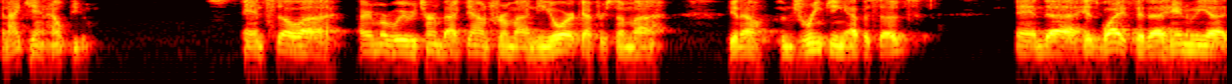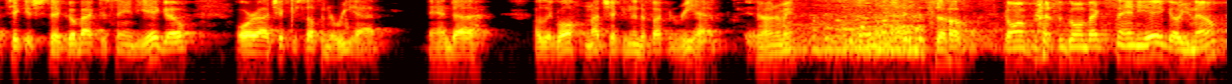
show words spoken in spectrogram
and I can't help you. And so, uh, I remember we returned back down from uh, New York after some, uh, you know, some drinking episodes. And uh, his wife had uh, handed me a ticket. She said, "Go back to San Diego, or uh, check yourself into rehab." And uh, I was like, "Well, I'm not checking into fucking rehab." You know what I mean? so going, so going back to San Diego, you know,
